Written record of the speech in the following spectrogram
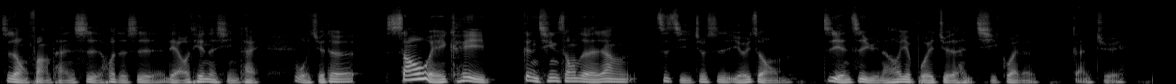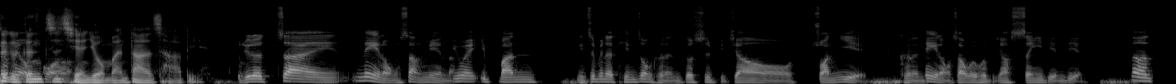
这种访谈式或者是聊天的形态，我觉得稍微可以更轻松的让自己就是有一种自言自语，然后又不会觉得很奇怪的感觉。这个跟之前有蛮大的差别。我觉得在内容上面呢，因为一般你这边的听众可能都是比较专业，可能内容稍微会比较深一点点。那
